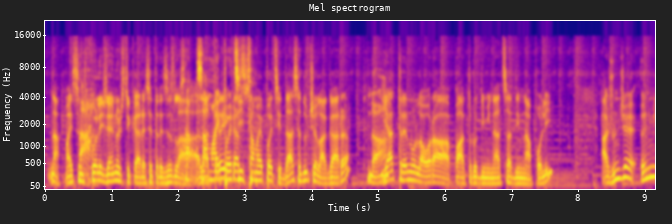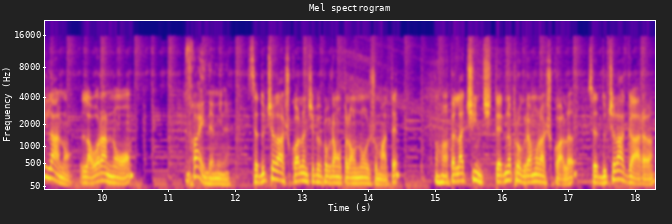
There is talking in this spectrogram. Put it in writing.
Na, mai sunt Da. colegi de-ai noștri care se trezesc la, S-a- la s-a mai 3, ca pățit. S-a mai pățit, da? Se duce la gară, Da. ia trenul la ora 4 dimineața din Napoli, ajunge în Milano la ora 9, Hai de mine. se duce la școală, începe programul pe la 9 jumate, Aha. pe la 5 termină programul la școală, se duce la gară,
